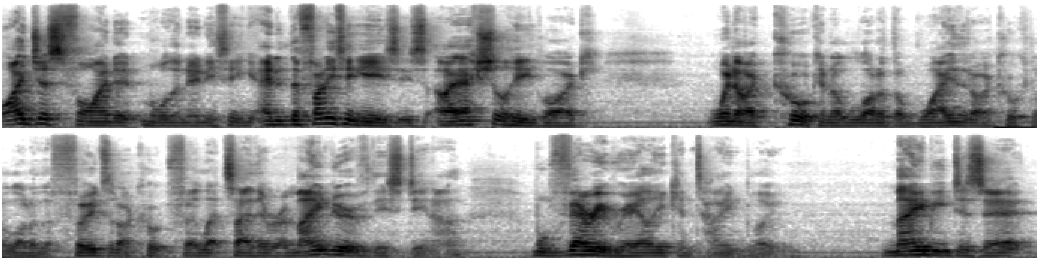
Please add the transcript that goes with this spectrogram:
I just find it more than anything. And the funny thing is, is I actually like when I cook, and a lot of the way that I cook, and a lot of the foods that I cook for, let's say, the remainder of this dinner, will very rarely contain gluten. Maybe dessert,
